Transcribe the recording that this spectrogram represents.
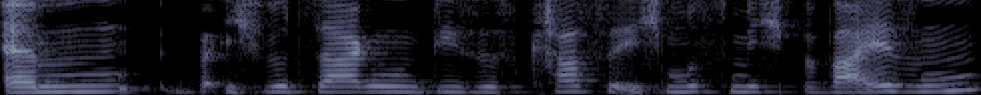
Ähm, ich würde sagen, dieses krasse, ich muss mich beweisen,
